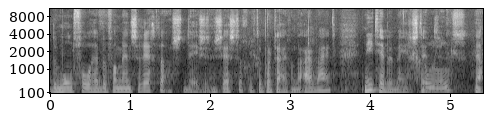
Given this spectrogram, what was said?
de mond vol hebben van mensenrechten, als D66 of de Partij van de Arbeid, niet hebben meegestemd. GroenLinks. Ja.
